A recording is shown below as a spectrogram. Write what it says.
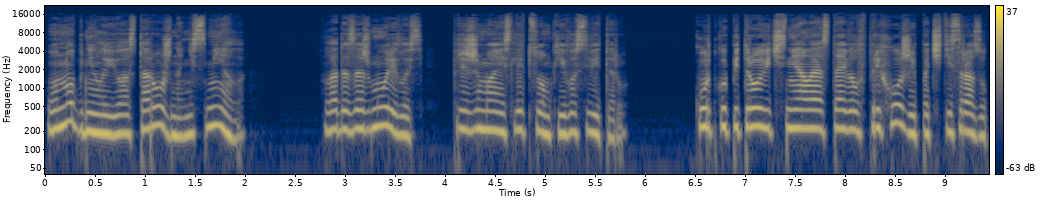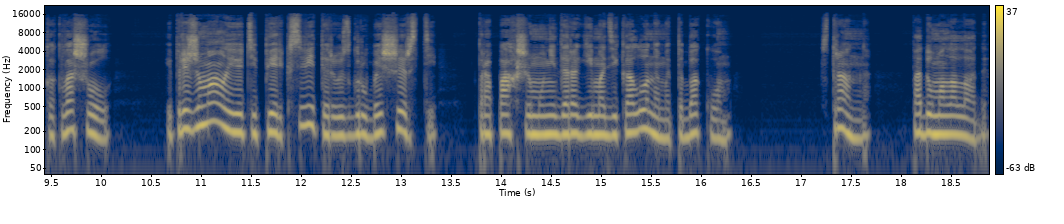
Он обнял ее осторожно, не смело. Лада зажмурилась, прижимаясь лицом к его свитеру. Куртку Петрович снял и оставил в прихожей почти сразу, как вошел, и прижимал ее теперь к свитеру из грубой шерсти, пропахшему недорогим одеколоном и табаком. «Странно», — подумала Лада.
